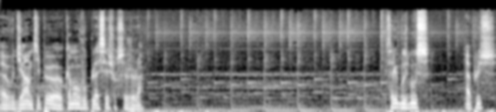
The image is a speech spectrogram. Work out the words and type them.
euh, vous dira un petit peu euh, comment vous placez sur ce jeu-là. Salut Bous à plus.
